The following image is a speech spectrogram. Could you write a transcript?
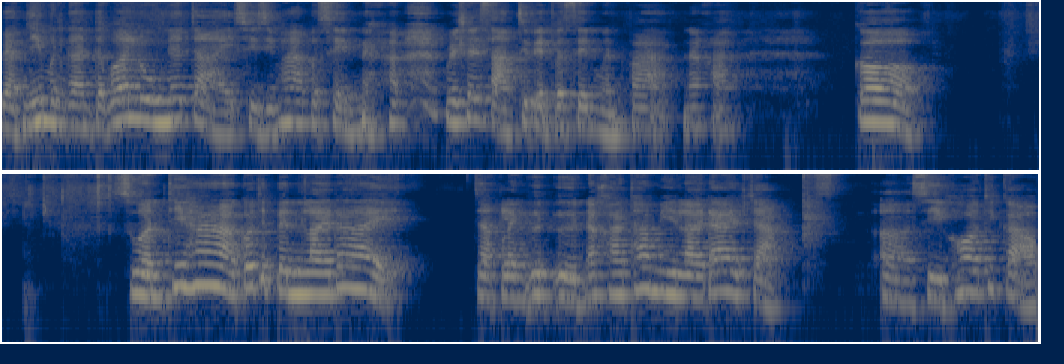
แบบนี้เหมือนกันแต่ว่าลุงเนี่ยจ่าย 45%นะคะไม่ใช่ 31%เหมือนป้านะคะ ก็ ส่วนที่ 5 ก็จะเป็นรายได้จากแหล่งอื่นๆนะคะ ถ้ามีรายได้จากสี่ข้อที่กล่าว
